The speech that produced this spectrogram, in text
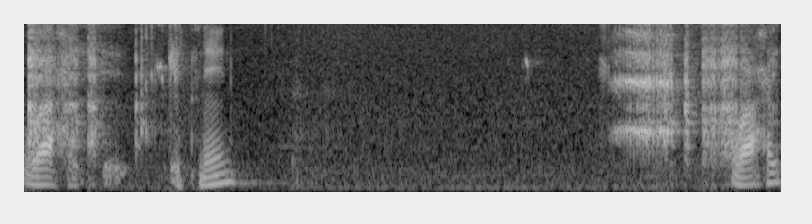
واحد اثنين. واحد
